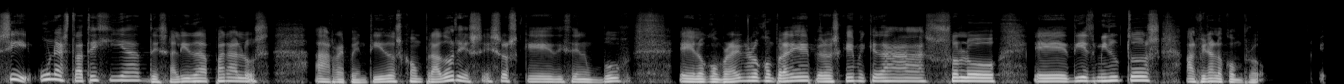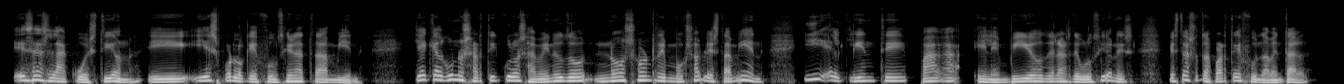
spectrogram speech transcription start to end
Sí, una estrategia de salida para los arrepentidos compradores, esos que dicen, Buf, eh, lo compraré, no lo compraré, pero es que me queda solo 10 eh, minutos, al final lo compro. Esa es la cuestión y, y es por lo que funciona tan bien ya que algunos artículos a menudo no son reembolsables también y el cliente paga el envío de las devoluciones. Esta es otra parte fundamental.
